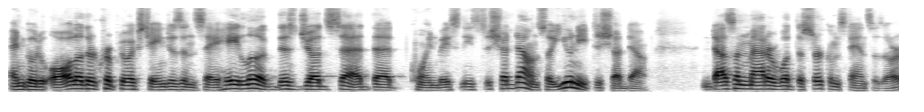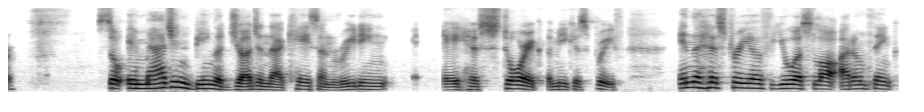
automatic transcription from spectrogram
and go to all other crypto exchanges and say, hey, look, this judge said that Coinbase needs to shut down. So you need to shut down. Doesn't matter what the circumstances are. So imagine being a judge in that case and reading a historic amicus brief. In the history of US law, I don't think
